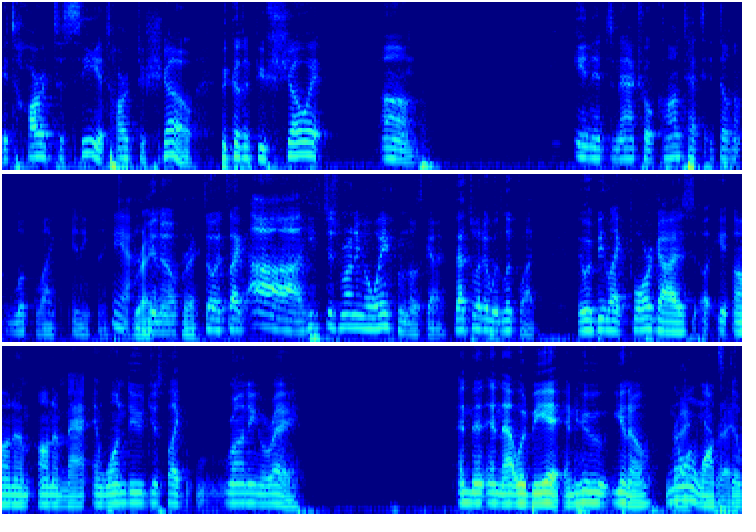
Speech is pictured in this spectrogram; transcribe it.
It's hard to see. It's hard to show because if you show it, um, in its natural context, it doesn't look like anything. Yeah. Right, You know. right. So it's like ah, he's just running away from those guys. That's what it would look like. There would be like four guys uh, on a on a mat, and one dude just like running away. And then and that would be it. And who you know, no Right, one wants right. to.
